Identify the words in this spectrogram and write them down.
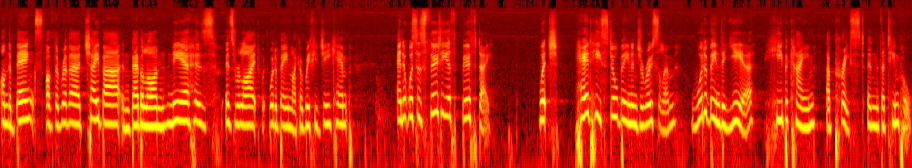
on the banks of the river Chebar in Babylon near his Israelite, which would have been like a refugee camp. And it was his 30th birthday, which, had he still been in Jerusalem, would have been the year he became a priest in the temple.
